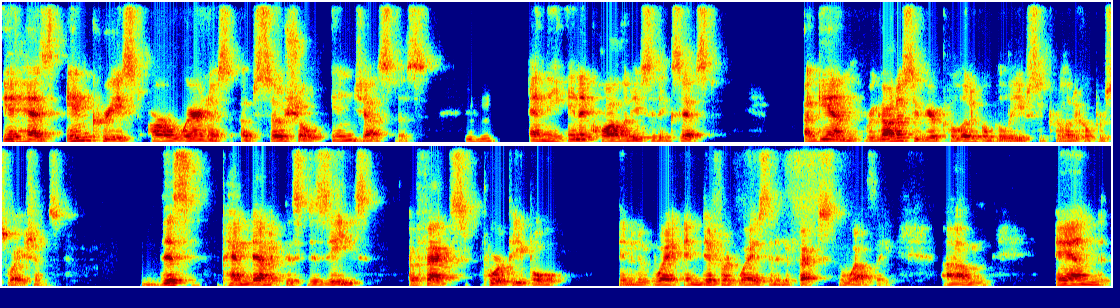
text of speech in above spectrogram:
it has increased our awareness of social injustice mm-hmm. and the inequalities that exist. Again, regardless of your political beliefs and political persuasions, this pandemic, this disease, affects poor people in way in different ways than it affects the wealthy. Um, and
